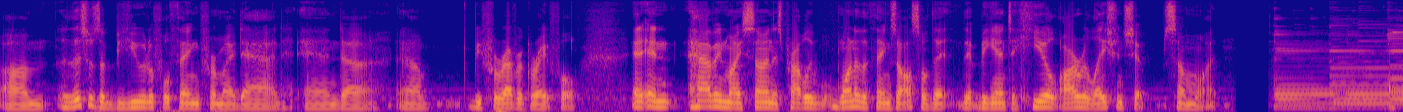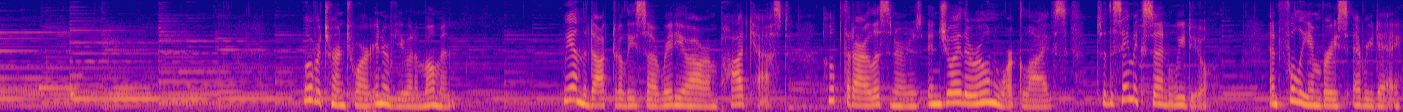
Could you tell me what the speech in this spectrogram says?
um, this was a beautiful thing for my dad, and, uh, and I'll be forever grateful. And, and, having my son is probably one of the things also that, that began to heal our relationship somewhat. We'll return to our interview in a moment. We and the Dr. Lisa Radio Hour and podcast hope that our listeners enjoy their own work lives to the same extent we do and fully embrace every day.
